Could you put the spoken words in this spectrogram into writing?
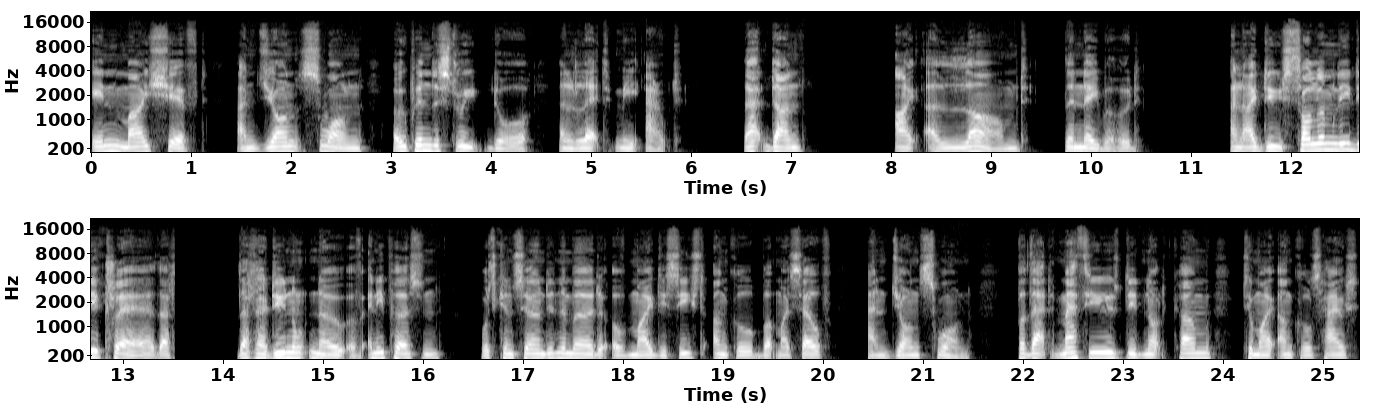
in my shift, and John Swan opened the street door and let me out. That done, I alarmed the neighbourhood, and I do solemnly declare that that I do not know of any person was concerned in the murder of my deceased uncle but myself and John Swan, for that Matthews did not come to my uncle's house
